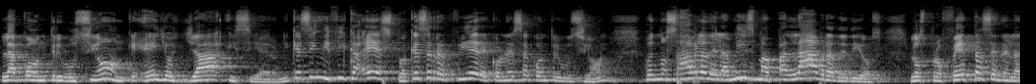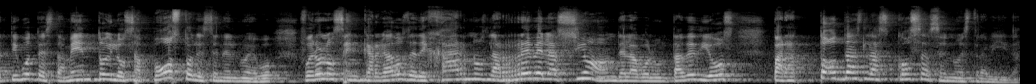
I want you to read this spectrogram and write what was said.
la contribución que ellos ya hicieron. ¿Y qué significa esto? ¿A qué se refiere con esa contribución? Pues nos habla de la misma palabra de Dios. Los profetas en el Antiguo Testamento y los apóstoles en el Nuevo fueron los encargados de dejarnos la revelación de la voluntad de Dios para todas las cosas en nuestra vida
